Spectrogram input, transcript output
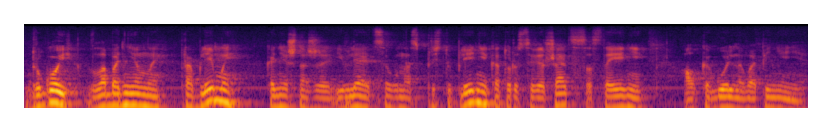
Другой злободневной проблемой, конечно же, является у нас преступление, которое совершается в состоянии алкогольного опьянения.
